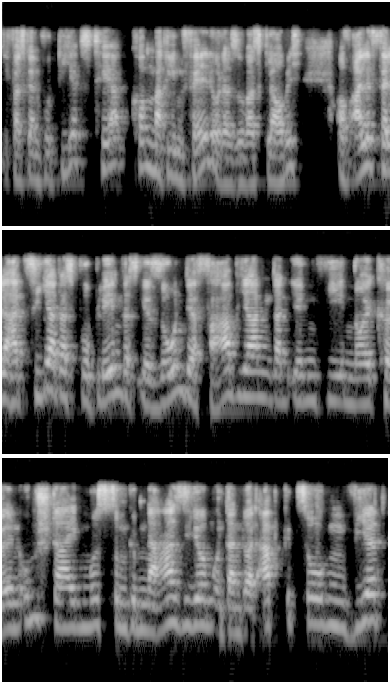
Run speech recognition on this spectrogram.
ich weiß gar nicht, wo die jetzt herkommen, Marienfelde oder sowas, glaube ich. Auf alle Fälle hat sie ja das Problem, dass ihr Sohn, der Fabian, dann irgendwie in Neukölln umsteigen muss zum Gymnasium und dann dort abgezogen wird.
